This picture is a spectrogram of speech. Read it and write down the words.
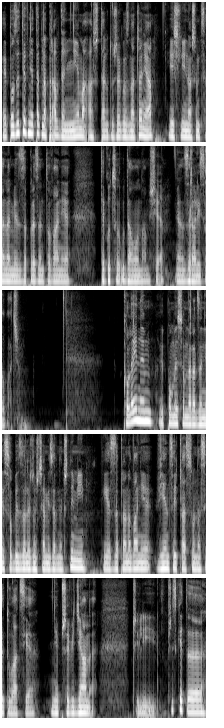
e, pozytywnie, tak naprawdę nie ma aż tak dużego znaczenia, jeśli naszym celem jest zaprezentowanie tego, co udało nam się zrealizować. Kolejnym pomysłem na radzenie sobie z zależnościami zewnętrznymi jest zaplanowanie więcej czasu na sytuacje nieprzewidziane. Czyli wszystkie te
